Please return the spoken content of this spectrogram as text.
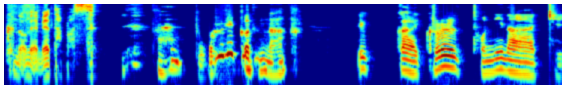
그놈의 메타버스. 모르겠거든 나. 그러니까 그럴 돈이나 기,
